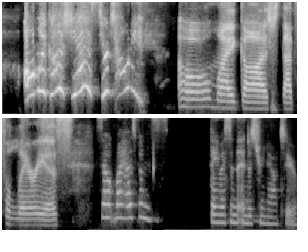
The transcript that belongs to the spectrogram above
"Oh my gosh, yes, you're Tony." oh my gosh that's hilarious So my husband's famous in the industry now too.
